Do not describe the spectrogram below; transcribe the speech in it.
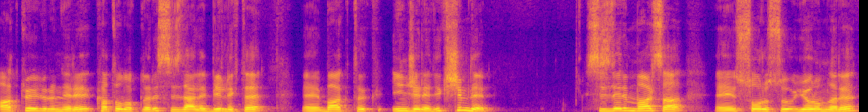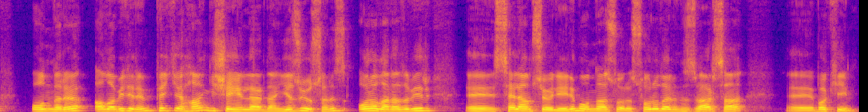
aktüel ürünleri, katalogları sizlerle birlikte e, baktık, inceledik. Şimdi Sizlerin varsa e, sorusu, yorumları onları alabilirim. Peki hangi şehirlerden yazıyorsanız oralara da bir e, selam söyleyelim. Ondan sonra sorularınız varsa e, bakayım.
